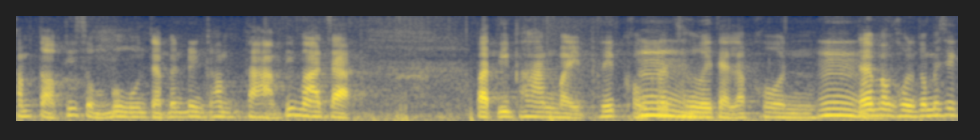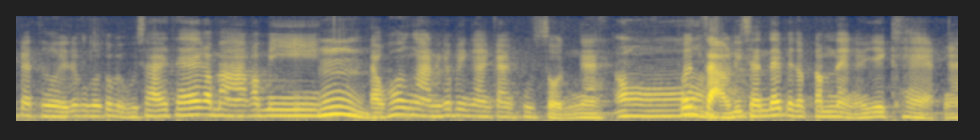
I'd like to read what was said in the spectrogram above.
คำตอบที่สมบูรณ์ แต่มันเป็นคำถามที่มาจากปฏิภาณไหวพริบของอืมกระเทยแต่ละคน อืมแล้วบางคนก็ไม่ใช่กระเทยแล้วบางคนก็เป็นผู้ชายแท้ก็มาก็มี อืม แต่เพราะงานก็เป็นงานการกุศลไงอ๋อเพื่อนสาวดิฉันได้เป็นตำแหน่งยายแขกไง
